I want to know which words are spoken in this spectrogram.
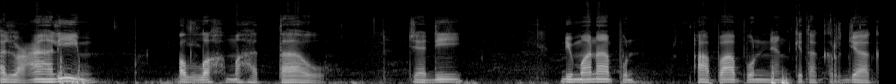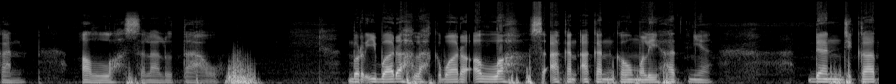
al-alim. Allah maha tahu jadi di mana pun apa pun yang kita kerjakan Allah selalu tahu. Beribadahlah kepada Allah seakan-akan kau melihatnya. Dan jika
